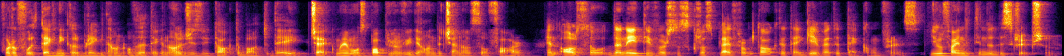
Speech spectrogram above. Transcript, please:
For a full technical breakdown of the technologies we talked about today, check my most popular video on the channel so far and also the native versus cross-platform talk that I gave at the tech conference. You'll find it in the description.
